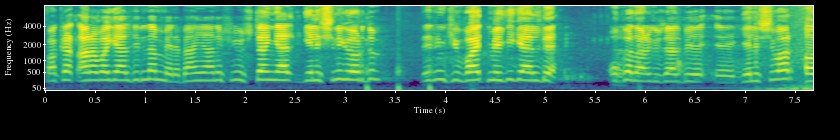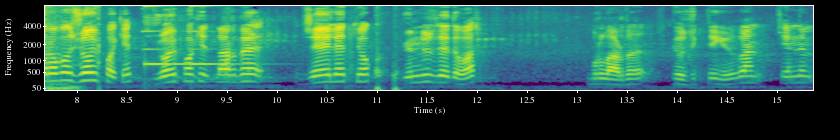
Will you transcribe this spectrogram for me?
Fakat araba geldiğinden beri ben yani şu üstten gel gelişini gördüm. Dedim ki White Maggie geldi. O kadar güzel bir e, gelişi var. Araba Joy paket. Joy paketlerde C led yok. Gündüz ledi var. Buralarda gözüktüğü gibi. Ben kendim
